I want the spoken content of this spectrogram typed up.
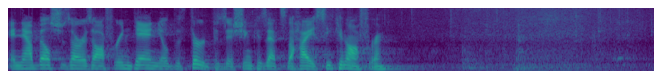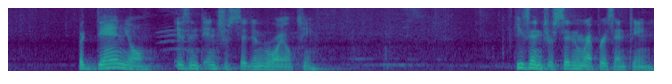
and now Belshazzar is offering Daniel the third position because that's the highest he can offer him. But Daniel isn't interested in royalty. He's interested in representing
